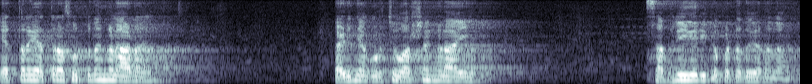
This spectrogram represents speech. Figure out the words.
എത്രയെത്ര സ്വപ്നങ്ങളാണ് കഴിഞ്ഞ കുറച്ച് വർഷങ്ങളായി സഫലീകരിക്കപ്പെട്ടത് എന്നതാണ്.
